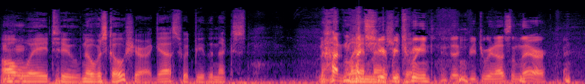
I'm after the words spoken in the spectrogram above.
all the way to Nova Scotia. I guess would be the next. Not much here between between us and there.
